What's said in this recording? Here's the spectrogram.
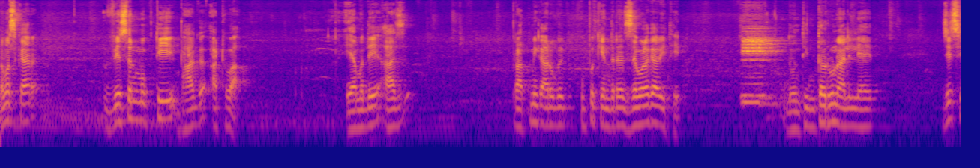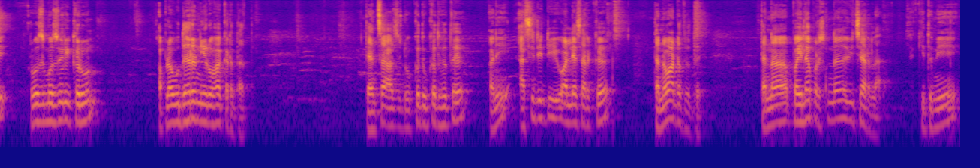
नमस्कार. व्यसनमुक्ती भाग आठवा. यामध्ये आज प्राथमिक आरोग्य उपकेंद्र जवळगाव इथे दोन तीन तरुण आलेले आहेत जे से रोजमजुरी करून आपला उदरनिर्वाह करतात. त्यांचं आज डोकं दुखत होतं आणि ॲसिडिटी वाढल्यासारखं त्यांना वाटत होतं. त्यांना पहिला प्रश्न विचारला की तुम्ही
